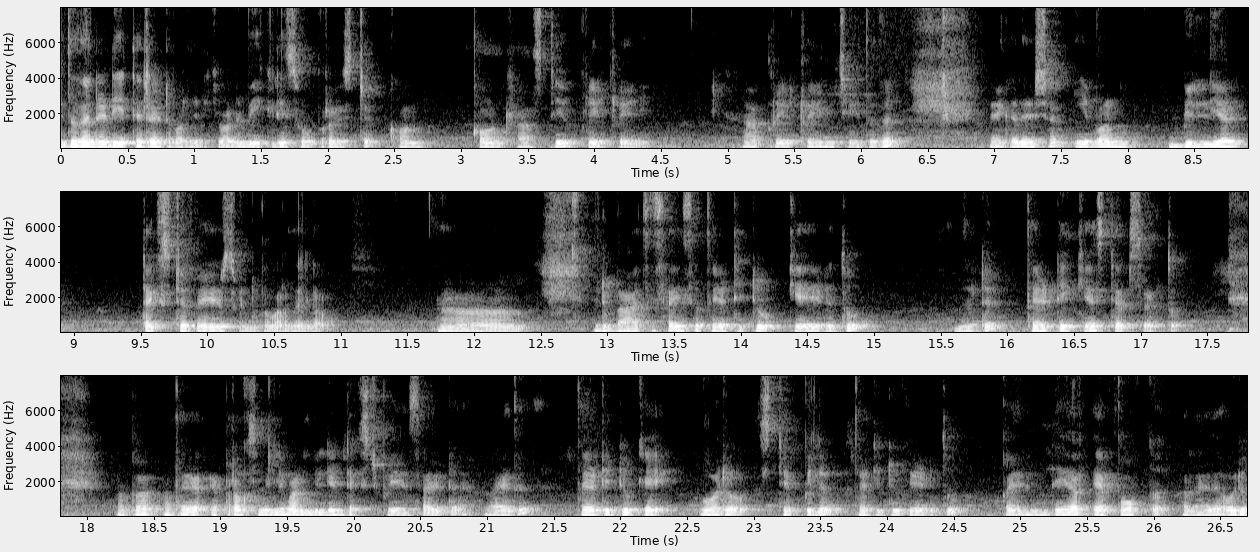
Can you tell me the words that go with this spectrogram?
ഇത് തന്നെ ഡീറ്റെയിൽ ആയിട്ട് പറഞ്ഞിരിക്കുവാണ് weakly supervised con contrastive pre training ആ പ്രീ ട്രെയിൻ ചെയ്തത് ഏകദേശം ഈ വൺ ബില്യൺ ടെക്സ്റ്റ് പേഴ്സ് ഉണ്ടെന്ന് പറഞ്ഞല്ലോ. ഒരു batch size thirty two K എടുത്തു. എന്നിട്ട് തേർട്ടി കെ സ്റ്റെപ്സ് എടുത്തു. അപ്പോൾ അത് approximately one million text pairs ആയിട്ട് അതായത് തേർട്ടി ടു കെ ഓരോ സ്റ്റെപ്പിൽ തേർട്ടി ടു കെ എടുത്തു. അപ്പോൾ എന്റെയർ എപ്പോക്ക് അതായത് ഒരു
